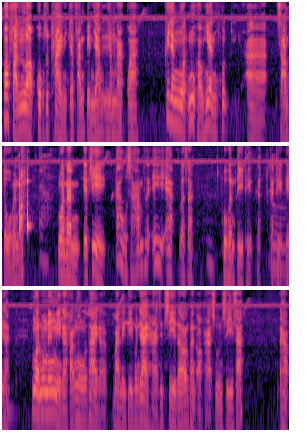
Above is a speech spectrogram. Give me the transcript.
พอฝันรอบโค้งสุดท้ายนี่จะฝันเป็นอย่างอื่นมากกว่า คือยังงวดงูเขาเฮียนอ่าสามตัวแมันบ่จ้ะ งวดนั้นเอฟซีเก้าสามเอแอดว่าสัตว์ ผู้เพิ่นตีถือกันกระถือคือกันงวดวงหนึงนี่กับฟันคงสุดท้ายกับบ้านเลขที่คุณยายหาสิบสี่ตอนนั้นผ่านออกหาศูนย์สี่ซะนะครับ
